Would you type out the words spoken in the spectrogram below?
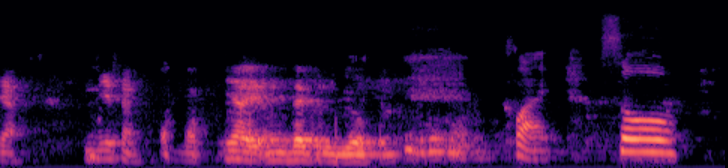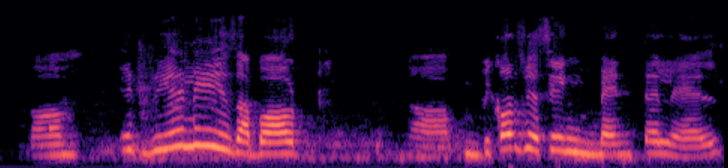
yeah yes ma'am Yeah, that will be okay. Fine. So um, it really is about, uh, because we are saying mental health,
